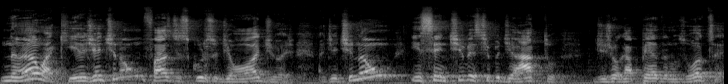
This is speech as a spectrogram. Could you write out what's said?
não, aqui a gente não faz discurso de ódio, a gente não incentiva esse tipo de ato de jogar pedra nos outros. É,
